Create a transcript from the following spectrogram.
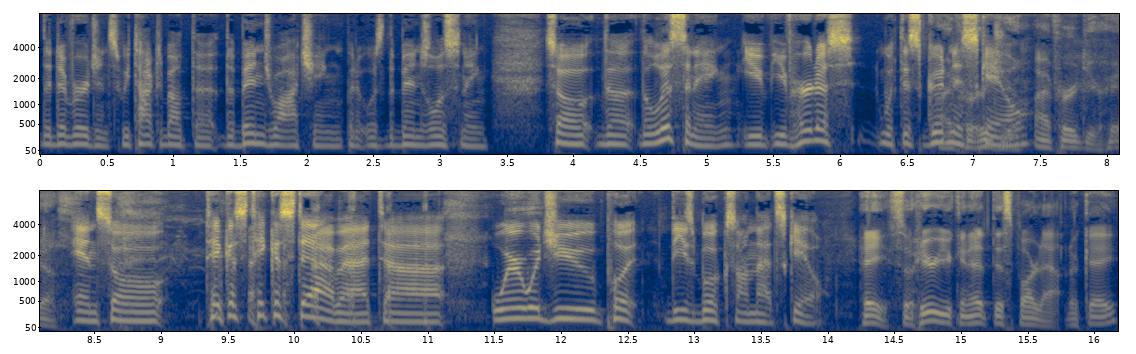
the divergence. We talked about the the binge watching, but it was the binge listening. So the the listening, you've you've heard us with this goodness I've scale, You. I've heard you. Yes. and so take us take a stab at uh, where would you put these books on that scale? hey, so here you can edit this part out. Okay.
